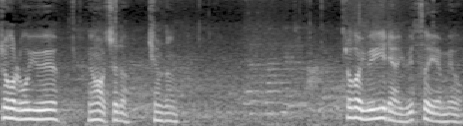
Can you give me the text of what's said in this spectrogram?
这个鲈鱼很好吃的，清蒸。这个鱼一点鱼刺也没有。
